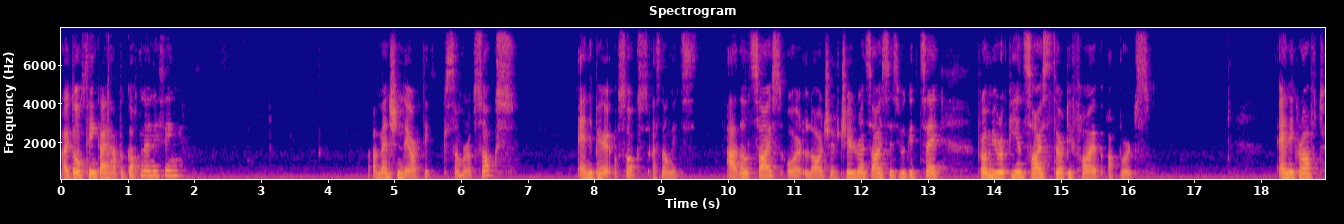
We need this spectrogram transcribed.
I don't think I have forgotten anything. I mentioned the Arctic Summer of Socks. Any pair of socks as long as it's adult size or larger children sizes we could say from European size 35 upwards. Any craft?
